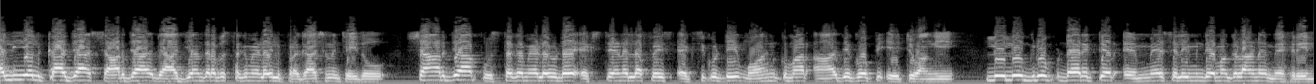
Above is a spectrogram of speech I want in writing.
അലി അൽ ഖാജ ഷാർജ രാജ്യാന്തര പുസ്തകമേളയിൽ പ്രകാശനം ചെയ്തു. ഷാർജ പുസ്തകമേളയുടെ എക്സ്റ്റേണൽ അഫയേഴ്സ് എക്സിക്യൂട്ടീവ് മോഹൻകുമാർ ആദ്യ കോപ്പി ഏറ്റുവാങ്ങി. Lulu group director M A സലീമിന്റെ മകളാണ് Mehrin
